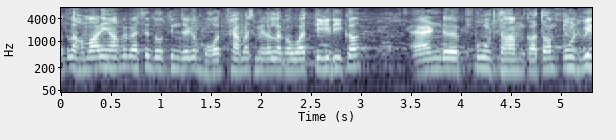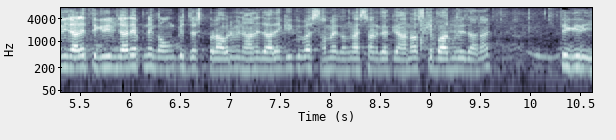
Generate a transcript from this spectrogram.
मतलब हमारे यहाँ पे वैसे दो तीन जगह बहुत फ़ेमस मेला लगा हुआ है, तिगरी का एंड पूंट धाम का। तो हम पूंट भी नहीं जा रहे, तिगरी में जा रहे, अपने गाँव के जस्ट बराबर में नहाने जा रहे हैं, क्योंकि बस हमें गंगा स्नान करके आना उसके बाद मुझे जाना है तिगरी।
